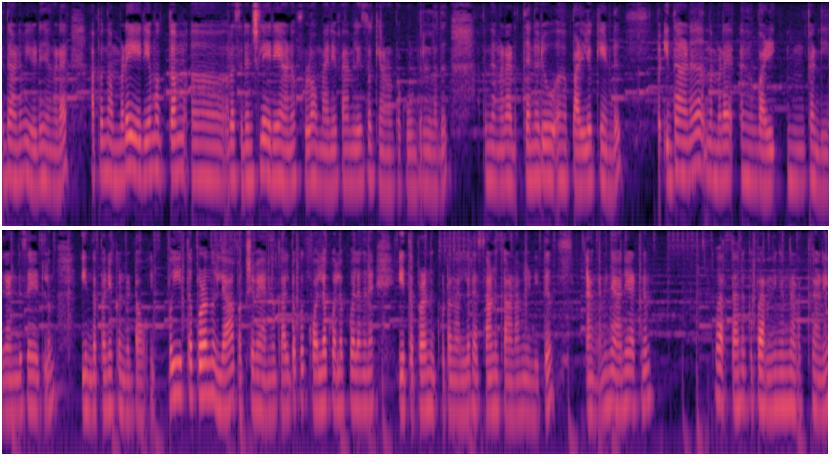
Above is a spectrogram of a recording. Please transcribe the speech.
ഇതാണ് വീട് ഞങ്ങളുടെ അപ്പോൾ നമ്മുടെ ഏരിയ മൊത്തം റെസിഡൻഷ്യൽ ഏരിയ ആണ്. ഫുൾ ഒമാനി ഫാമിലീസൊക്കെയാണ് കേട്ടോ കൂടുതലുള്ളത്. അപ്പം ഞങ്ങളുടെ അടുത്ത് തന്നെ ഒരു പള്ളിയൊക്കെ ഉണ്ട്. അപ്പം ഇതാണ് നമ്മുടെ വഴി. കണ്ടില്ല? രണ്ട് സൈഡിലും ഈന്തപ്പനയൊക്കെ ഉണ്ട് കേട്ടോ ഇപ്പോൾ ഈത്തപ്പഴമൊന്നുമില്ല പക്ഷേ വേനൽക്കാലത്തൊക്കെ കൊല കൊല പോലെ അങ്ങനെ ഈത്തപ്പഴം നിൽക്കും കേട്ടോ നല്ല രസമാണ് കാണാൻ വേണ്ടിയിട്ട്. അങ്ങനെ ഞാൻ ഏട്ടനും വർത്താനൊക്കെ പറഞ്ഞിങ്ങനെ നടക്കുകയാണ്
